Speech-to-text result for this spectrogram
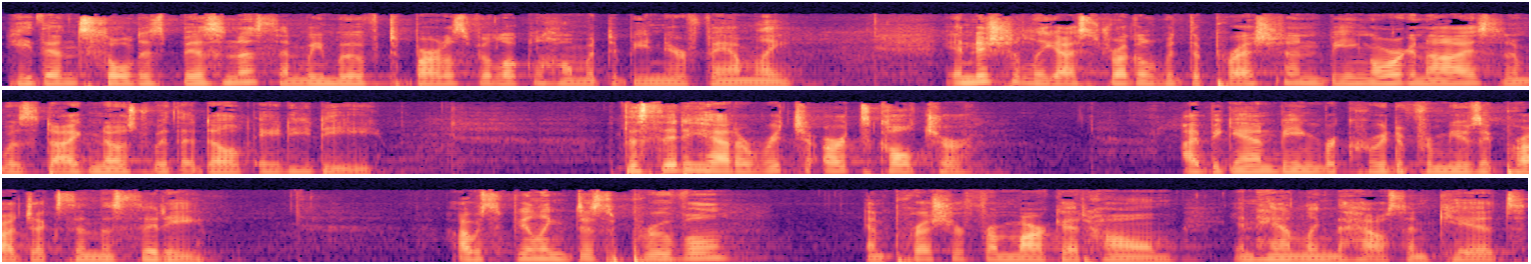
He then sold his business and we moved to Bartlesville, Oklahoma to be near family. Initially, I struggled with depression, being organized, and was diagnosed with adult ADD. The city had a rich arts culture. I began being recruited for music projects in the city. I was feeling disapproval and pressure from Mark at home in handling the house and kids.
